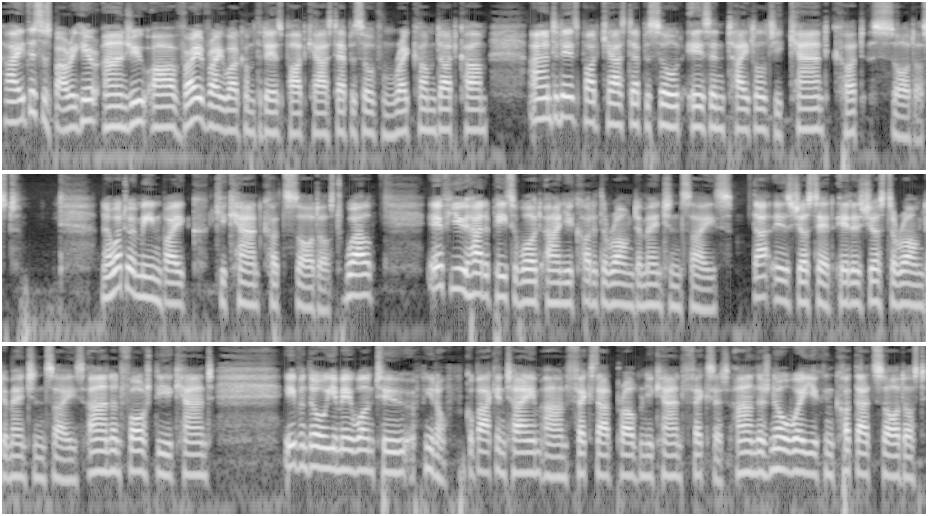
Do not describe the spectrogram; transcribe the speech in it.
Hi, this is Barry here, and you are very, very welcome to today's podcast episode from rightcome.com. And today's podcast episode is entitled You Can't Cut Sawdust. Now, what do I mean by you can't cut sawdust? Well, if you had a piece of wood and you cut it the wrong dimension size, that is just it. It is just the wrong dimension size. And unfortunately, you can't, even though you may want to, you know, go back in time and fix that problem, you can't fix it. And there's no way you can cut that sawdust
